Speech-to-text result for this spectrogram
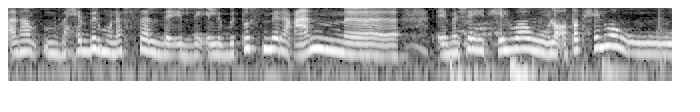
أنا بحب المنافسة اللي, اللي بتثمر عن آه، مشاهد حلوة ولقطات حلوة و...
